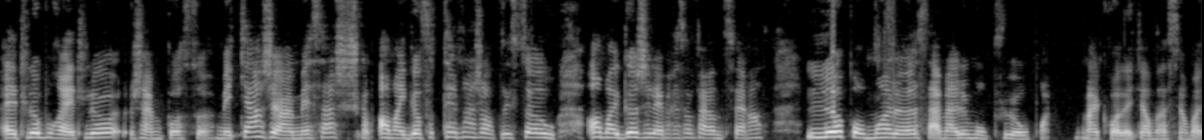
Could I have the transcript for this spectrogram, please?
être là pour être là, j'aime pas ça. Mais quand j'ai un message, je suis comme, oh my god, faut tellement genre dire ça, ou oh my god, j'ai l'impression de faire une différence, là, pour moi, là, ça m'allume au plus haut point. Ma croix d'incarnation, by.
